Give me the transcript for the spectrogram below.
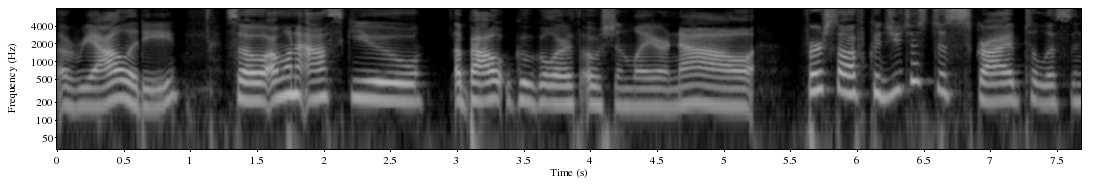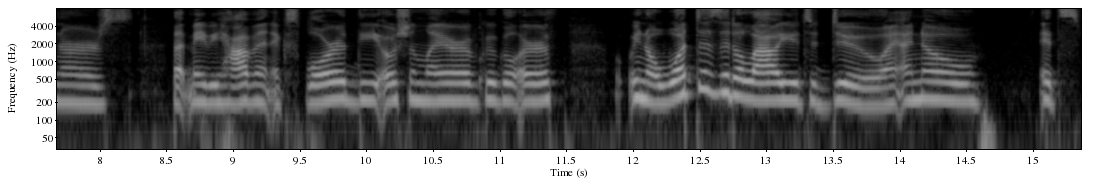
a reality. So I want to ask you about Google Earth Ocean Layer now. First off, could you just describe to listeners that maybe haven't explored the ocean layer of Google Earth, you know, what does it allow you to do? I, I know it's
